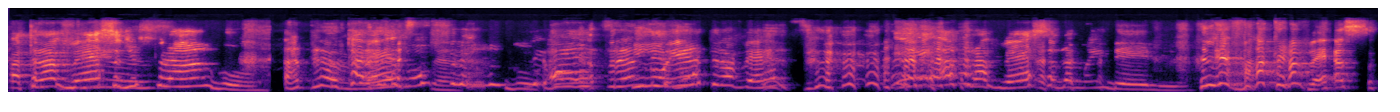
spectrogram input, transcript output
A travessa de frango. a O cara travessa. levou o frango. Levou É, o frango e e, a travessa. e a travessa da mãe dele. Levar a travessa.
